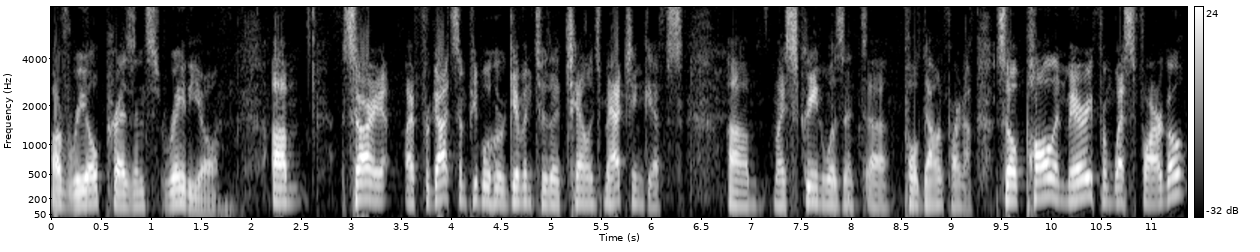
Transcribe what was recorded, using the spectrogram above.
of Real Presence Radio. Um, sorry, I forgot some people who were given to the challenge matching gifts. Um, my screen wasn't uh, pulled down far enough. So, Paul and Mary from West Fargo,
